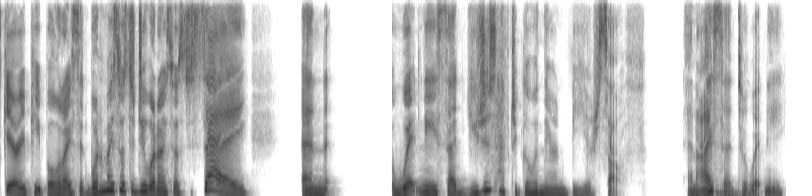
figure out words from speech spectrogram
scary people. And I said, What am I supposed to do? What am I supposed to say? And Whitney said, You just have to go in there and be yourself. And I said to Whitney,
